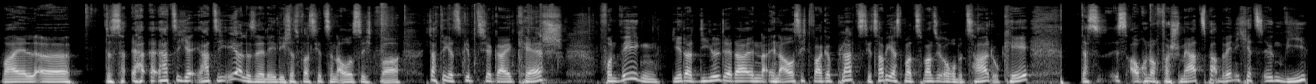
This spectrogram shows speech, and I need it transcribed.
weil äh, das hat sich hat sich eh alles erledigt, das was jetzt in Aussicht war. Ich dachte, jetzt gibt's hier geil Cash. Von wegen, jeder Deal, der da in, in Aussicht war, geplatzt. Jetzt habe ich erstmal 20 Euro bezahlt, okay. Das ist auch noch verschmerzbar, aber wenn ich jetzt irgendwie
